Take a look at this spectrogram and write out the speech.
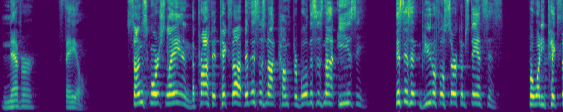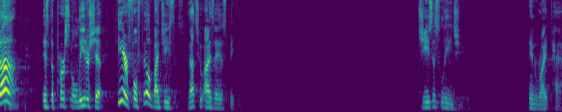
never fail. Sun scorched land, the prophet picks up. But this is not comfortable. This is not easy. This isn't beautiful circumstances. But what he picks up is the personal leadership here fulfilled by Jesus. That's who Isaiah is speaking of. Jesus leads you in right paths.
